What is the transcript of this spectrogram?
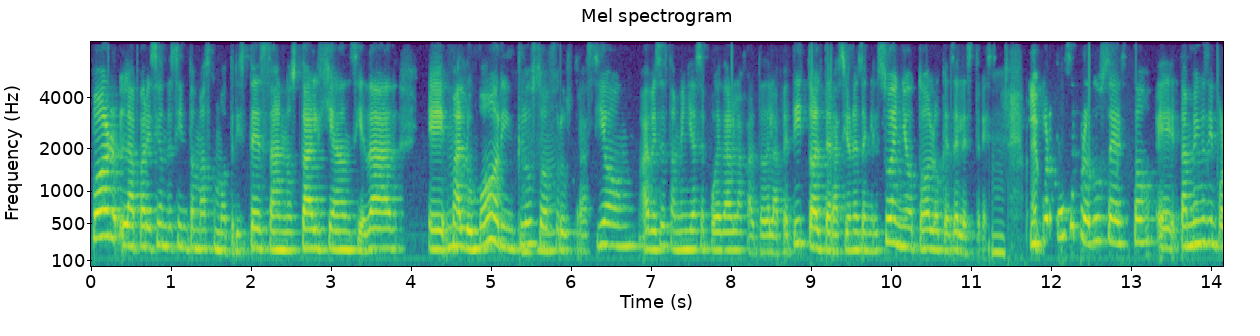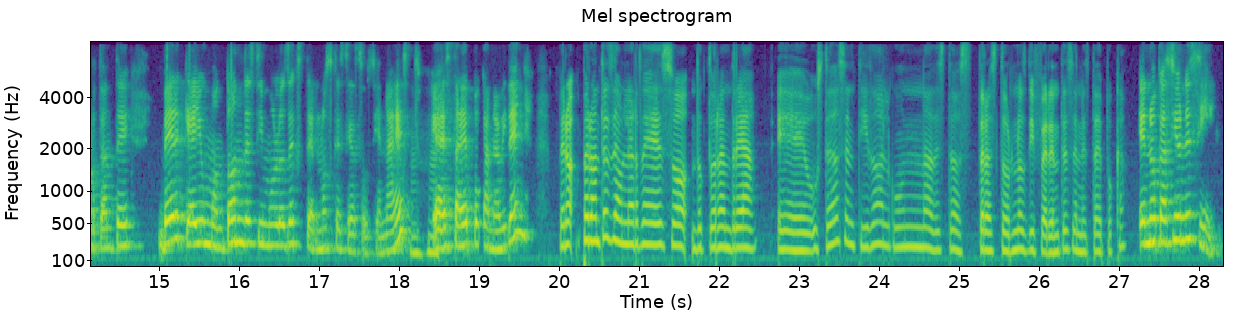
por la aparición de síntomas como tristeza, nostalgia, ansiedad, eh, mal humor, incluso frustración. A veces también ya se puede dar la falta del apetito, alteraciones en el sueño, todo lo que es el estrés. Mm, ¿Y em por qué se produce esto? Eh, también es importante ver que hay un montón de estímulos externos que se asocian a esto, a esta época navideña. Pero, pero antes de hablar de eso, doctora Andrea, eh, ¿Usted ha sentido alguna de estos trastornos diferentes en esta época? En ocasiones sí.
